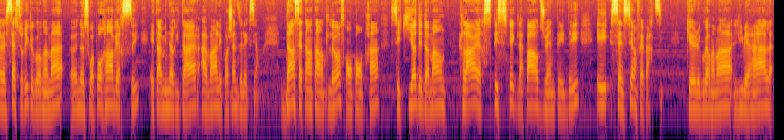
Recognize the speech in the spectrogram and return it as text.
euh, s'assurer que le gouvernement euh, ne soit pas renversé, étant minoritaire, avant les prochaines élections. Dans cette entente-là, ce qu'on comprend, c'est qu'il y a des demandes claires, spécifiques de la part du NPD et celle-ci en fait partie que le gouvernement libéral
